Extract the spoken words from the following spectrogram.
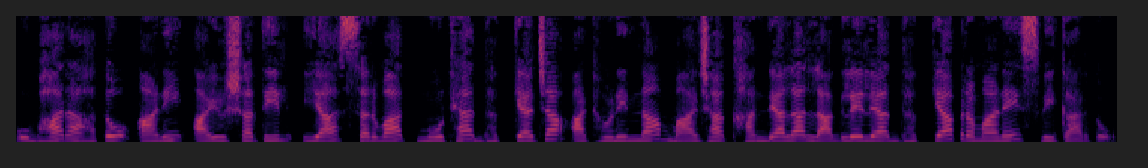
उभा राहतो आणि आयुष्यातील या सर्वात मोठ्या धक्क्याच्या आठवणींना माझ्या खांद्याला लागलेल्या धक्क्याप्रमाणे स्वीकारतो.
